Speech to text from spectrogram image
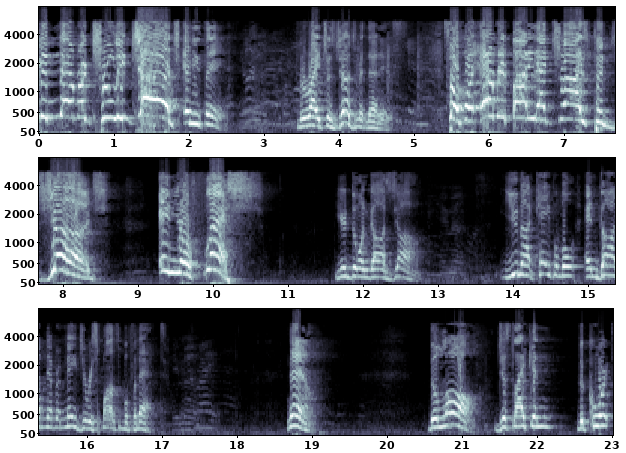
can never truly judge anything. The righteous judgment, that is. So for everybody that tries to judge in your flesh, you're doing God's job you're not capable and God never made you responsible for that. Amen. Now, the law, just like in the court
